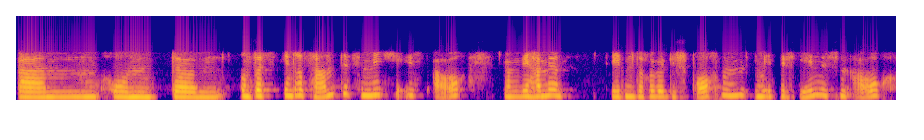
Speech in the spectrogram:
Ähm, und, ähm, und das Interessante für mich ist auch, wir haben ja eben darüber gesprochen, im Italienischen auch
